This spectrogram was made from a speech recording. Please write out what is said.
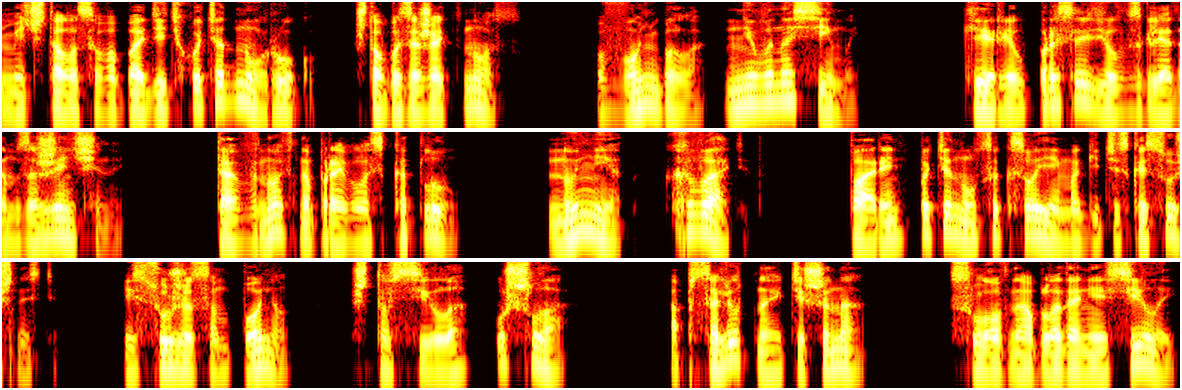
мечтал освободить хоть одну руку, чтобы зажать нос. Вонь была невыносимой. Кирилл проследил взглядом за женщиной. Та вновь направилась к котлу. Ну нет, хватит. Парень потянулся к своей магической сущности и с ужасом понял, что сила ушла. Абсолютная тишина, словно обладание силой,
